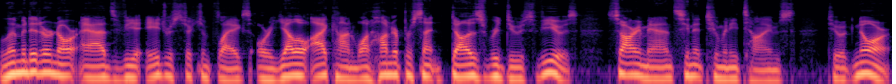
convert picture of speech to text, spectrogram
Limited or no ads via age restriction flags or yellow icon 100% does reduce views. Sorry, man, seen it too many times to ignore.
